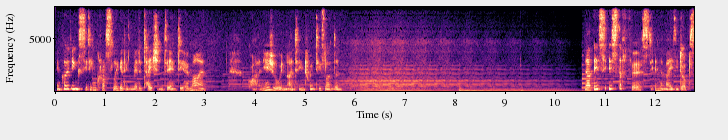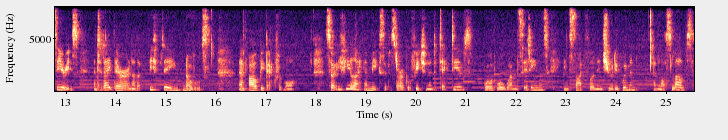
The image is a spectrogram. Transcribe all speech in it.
including sitting cross legged in meditation to empty her mind. Quite unusual in 1920s London. Now, this is the first in the Maisie Dobbs series, and to date there are another 15 novels, and I'll be back for more. So, if you like a mix of historical fiction and detectives, World War I settings, insightful and intuitive women, and lost loves,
